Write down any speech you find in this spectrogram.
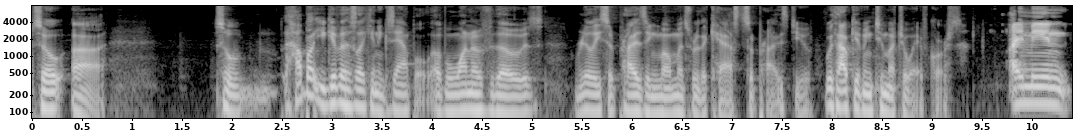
so, uh, so how about you give us like an example of one of those really surprising moments where the cast surprised you, without giving too much away, of course. I mean,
